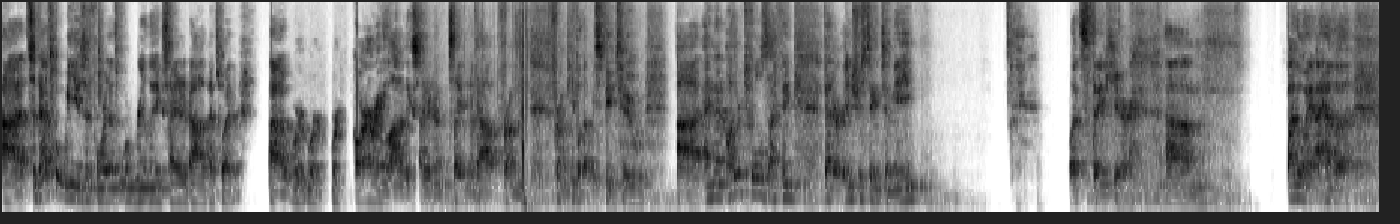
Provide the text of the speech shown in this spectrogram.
Uh, so that's what we use it for. That's what we're really excited about. That's what uh, we're, we're, we're, garnering a lot of excitement, excitement about from, from people that we speak to. Uh, and then other tools I think that are interesting to me. Let's think here. Um, by the way, I have a,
